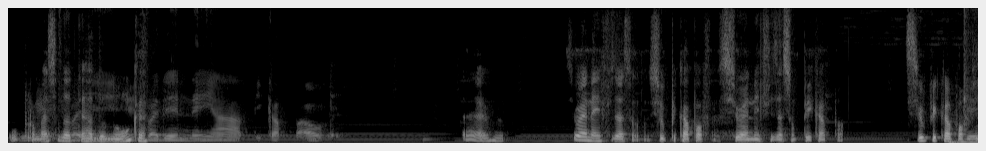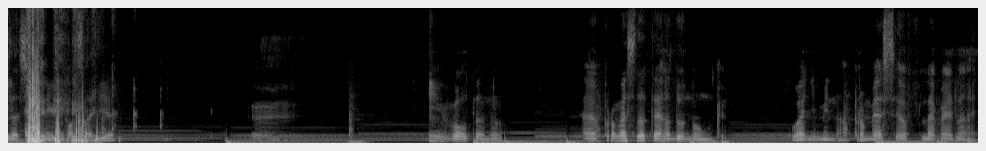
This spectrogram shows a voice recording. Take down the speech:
O Promessa da Terra de, do Nunca. Vai de Enem a pica-pau, velho. É, se o Enem fizesse. Se o pica-pau. Se o Enem fizesse um pica-pau. Se o pica-pau fizesse um Enem, ele passaria. É. Sim, voltando. É, Promessa da Terra do Nunca. O anime não. Promessa of Neverland.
